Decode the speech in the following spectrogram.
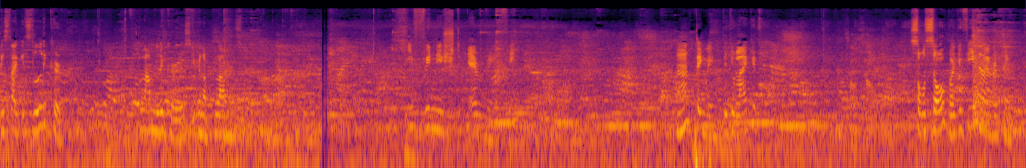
It's like it's liquor. Plum liquor. It's even a plum. He finished everything. Hmm? Tingling, did you like it? So so. So so, but you've eaten everything.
